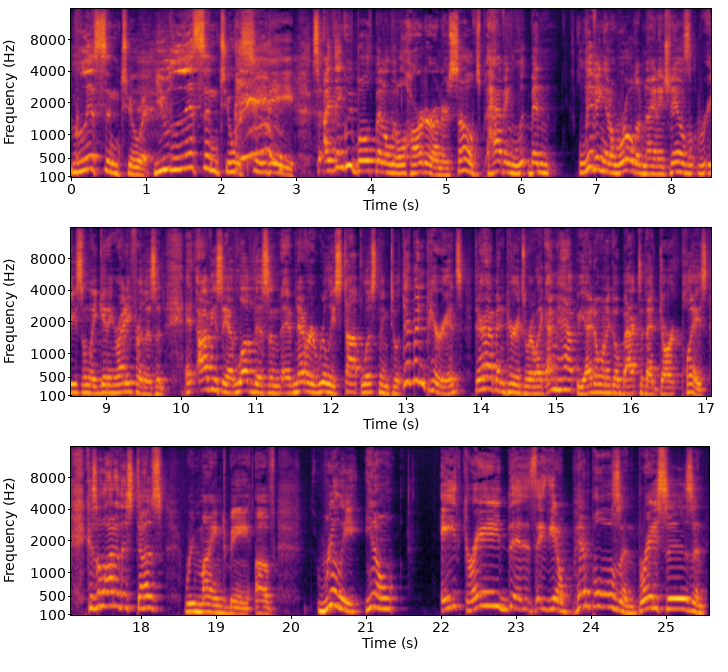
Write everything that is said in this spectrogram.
Listen to it. You listen to a CD. So I think we've both been a little harder on ourselves, having li- been living in a world of Nine Inch Nails recently, getting ready for this, and, and obviously I love this, and I've never really stopped listening to it. There've been periods, there have been periods where like I'm happy, I don't want to go back to that dark place because a lot of this does remind me of really, you know, eighth grade, you know, pimples and braces and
